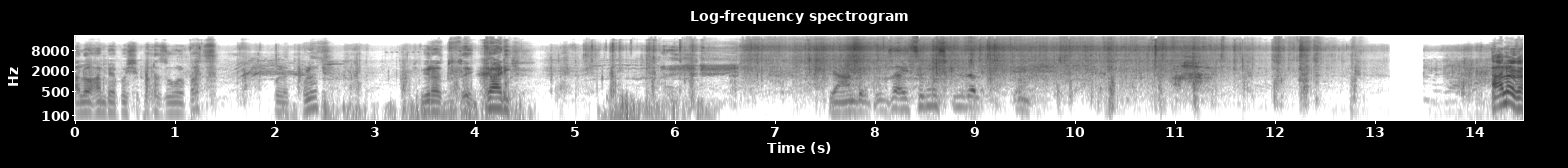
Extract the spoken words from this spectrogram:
आलो आंब्यापाशी फार जवळपास. पळत पळत. विराज धुतोय गाडी. या आंब्यातून जायचं मुश्किल झालं. आलं का?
